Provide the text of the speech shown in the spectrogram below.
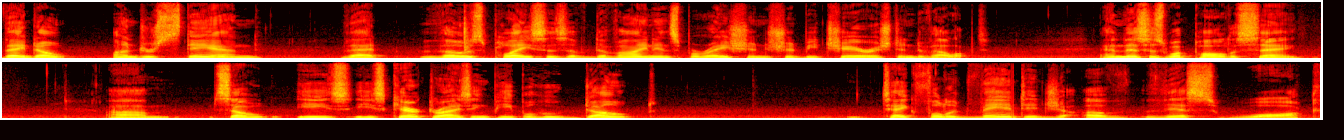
They don't understand that those places of divine inspiration should be cherished and developed. And this is what Paul is saying. Um, so he's he's characterizing people who don't take full advantage of this walk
